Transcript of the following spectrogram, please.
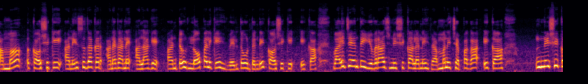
అమ్మ కౌశికి అని సుధాకర్ అనగానే అలాగే అంటూ లోపలికి వెళ్తూ ఉంటుంది కౌశికి. ఇక వైజయంతి యువరాజ్ నిషికాలని రమ్మని చెప్పగా ఇక నిషిక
